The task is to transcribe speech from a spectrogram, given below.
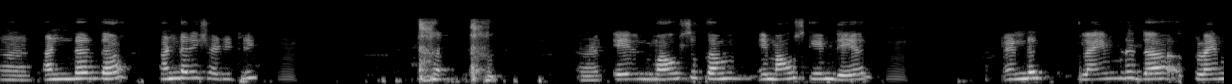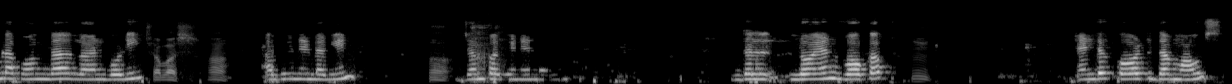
uh, under the under a shady tree. Mm. uh, a mouse come. A mouse came there mm. and climbed the climbed upon the lion body. Shabash. Again and again. Jump again and again. The lion woke up mm. and caught the mouse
